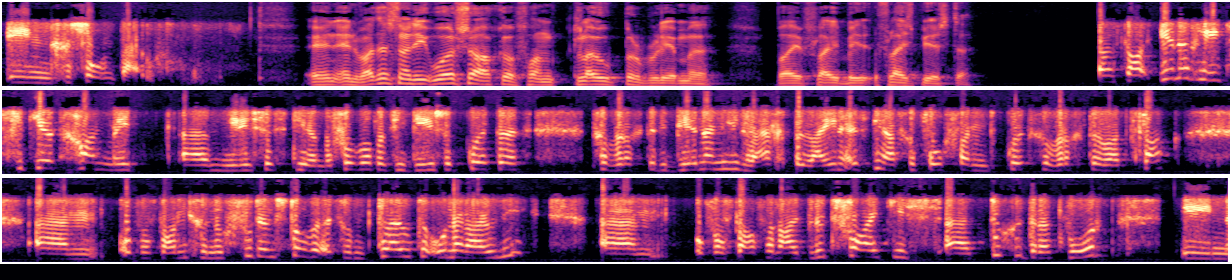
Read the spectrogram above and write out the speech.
en gesond hou. En en wat is nou die oorsake van klou probleme by vleisbeeste? As daar enigiets verkeerd gaan met ehm um, hierdie stelsel, byvoorbeeld as die dier se kote gewrigte die bene nie reg belyn is nie as gevolg van kootgewrigte wat sak. Ehm um, of as daar nie genoeg voedingsstowwe is om klou te onderhou nie. Ehm um, of as daar van daai bloedvaatjies uh, toegedruk word en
